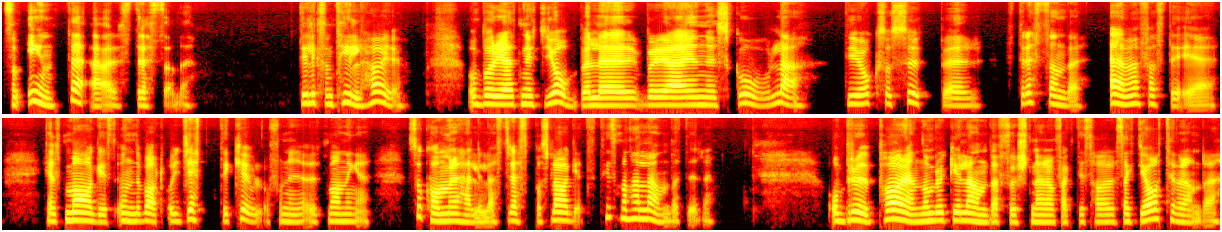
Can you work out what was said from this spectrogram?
som inte är stressade. Det liksom tillhör ju. Och börja ett nytt jobb eller börja en ny skola, det är ju också superstressande, även fast det är helt magiskt, underbart och jättekul att få nya utmaningar, så kommer det här lilla stresspåslaget tills man har landat i det. Och brudparen, de brukar ju landa först när de faktiskt har sagt ja till varandra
